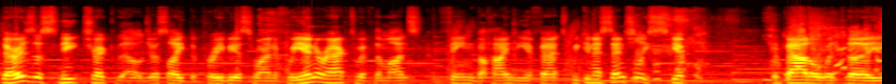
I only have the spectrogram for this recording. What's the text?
There is a sneak trick, though, just like the previous one. If we interact with the monster thing behind the effect, we can essentially skip the battle with the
